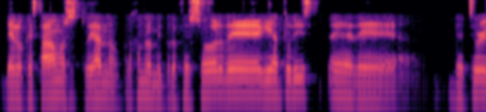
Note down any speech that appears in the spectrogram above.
lo que estábamos estudiando. Por ejemplo, mi profesor de guía turista, eh, de, de tour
